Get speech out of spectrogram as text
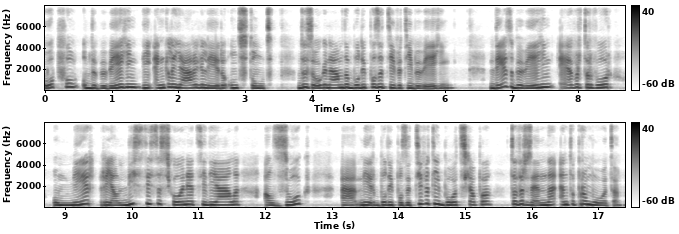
hoopvol op de beweging die enkele jaren geleden ontstond, de zogenaamde body positivity beweging. Deze beweging ijvert ervoor om meer realistische schoonheidsidealen als ook uh, meer body positivity boodschappen te verzenden en te promoten.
